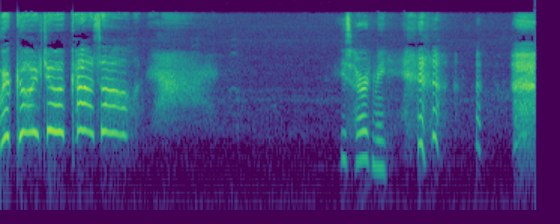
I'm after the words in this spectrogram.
We're going to a castle! He's heard me.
